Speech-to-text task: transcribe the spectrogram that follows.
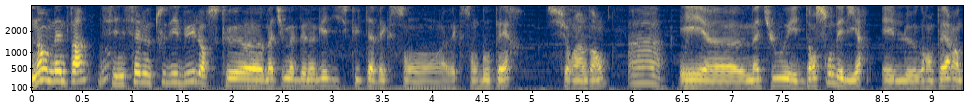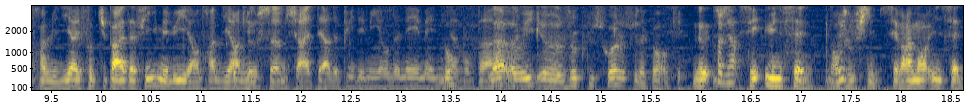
Non, même pas. C'est une scène au tout début lorsque Matthew McConaughey discute avec son, avec son beau-père sur un banc. Ah, et euh, Mathieu est dans son délire. Et le grand-père est en train de lui dire il faut que tu parles à ta fille. Mais lui il est en train de dire nous sommes sur la Terre depuis des millions d'années, mais nous n'avons pas. Là, oui, euh, je plus sois, je suis d'accord. ok. C'est une scène dans tout le film. C'est vraiment une scène.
